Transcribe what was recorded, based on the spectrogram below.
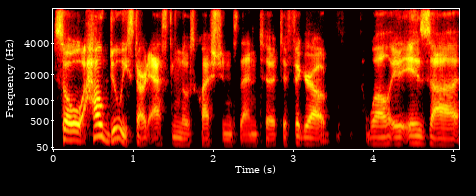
So how do we start asking those questions then to to figure out, well, is uh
